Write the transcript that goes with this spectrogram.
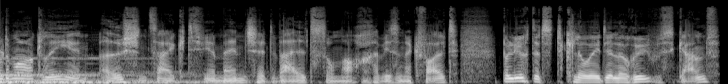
Wo der Mark Lee in Ocean zeigt, wie Menschen die Welt so machen, wie es ihnen gefällt, beleuchtet Chloé Delarue aus Genf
